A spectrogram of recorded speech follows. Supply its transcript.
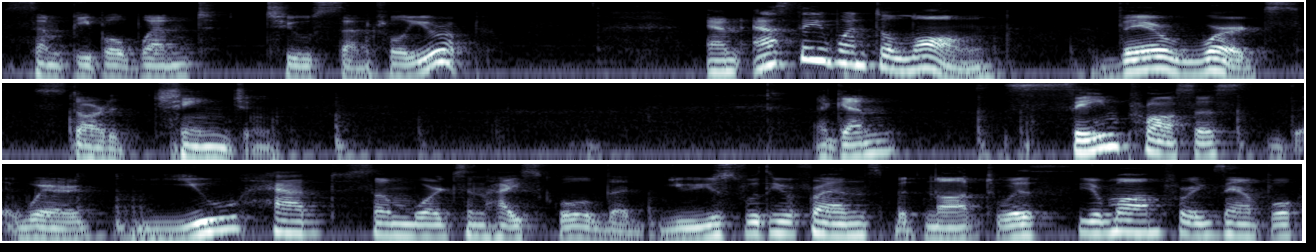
Some people went to Central Europe. And as they went along, their words started changing. Again, same process where you had some words in high school that you used with your friends, but not with your mom, for example.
